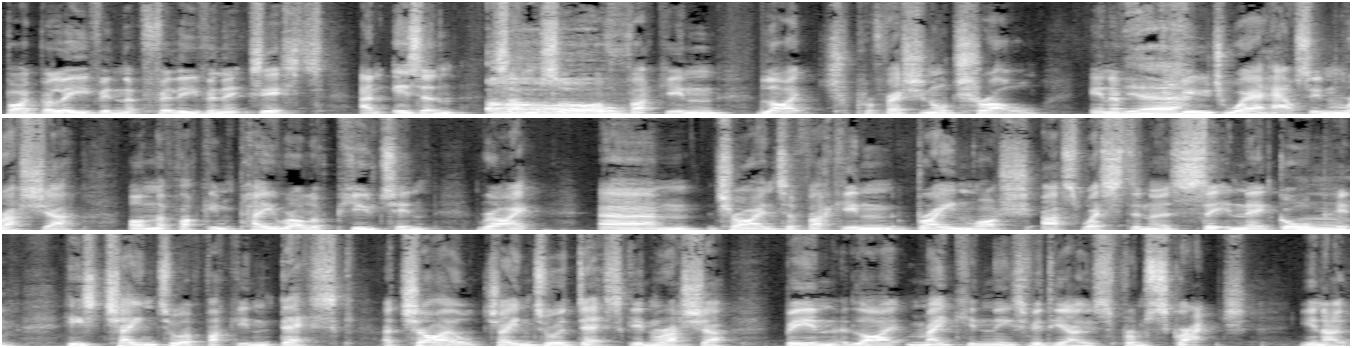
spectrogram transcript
by believing that Phil even exists and isn't some sort of fucking like tr- professional troll in a Yeah. huge warehouse in Russia on the fucking payroll of Putin, right? Um, trying to fucking brainwash us Westerners sitting there gawping. He's chained to a fucking desk. A child chained to a desk in Russia, being like making these videos from scratch you know,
